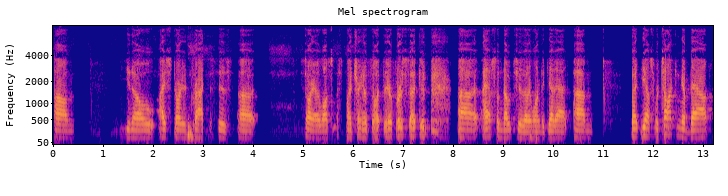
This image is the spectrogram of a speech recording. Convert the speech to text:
um, you know, I started practices. Uh, sorry, I lost my train of thought there for a second. Uh, I have some notes here that I wanted to get at. Um, but yes, we're talking about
